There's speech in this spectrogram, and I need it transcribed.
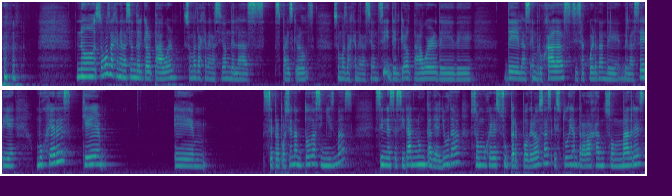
no, somos la generación del girl power, somos la generación de las Spice Girls, somos la generación, sí, del girl power, de, de, las embrujadas, si se acuerdan de, la serie. Mujeres que em, se proporcionan todo a sí mismas sin necesidad nunca de ayuda, son mujeres superpoderosas, estudian, trabajan, son madres,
